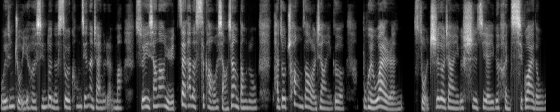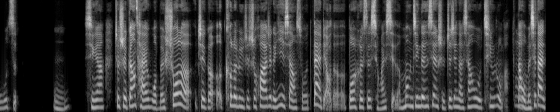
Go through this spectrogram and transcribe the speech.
唯心主义和新顿的思维空间的这样一个人嘛，所以相当于在他的思考和想象当中，他就创造了这样一个不为外人所知的这样一个世界，一个很奇怪的屋子。嗯。行啊，就是刚才我们说了这个科勒律之之花这个意象所代表的博尔赫斯喜欢写的梦境跟现实之间的相互侵入嘛。那我们现在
